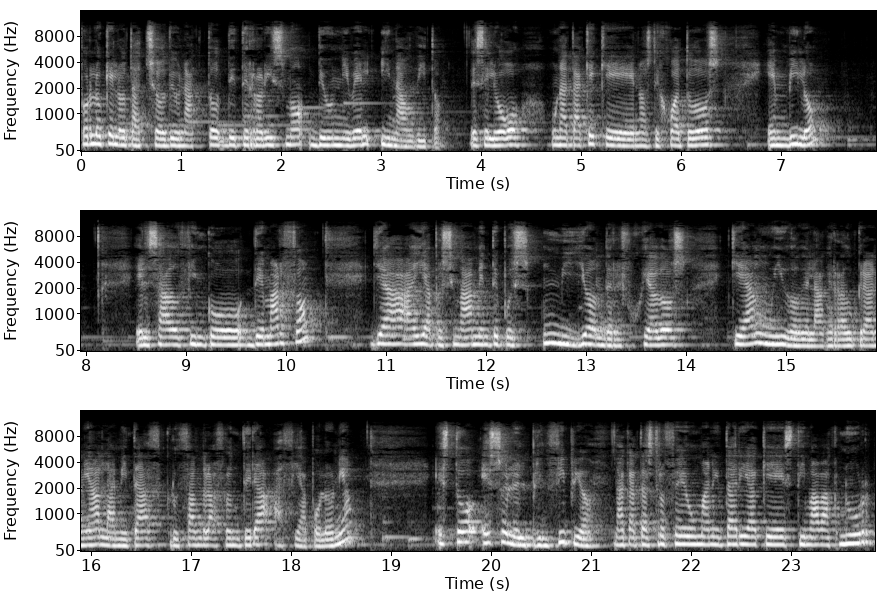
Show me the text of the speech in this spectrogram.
por lo que lo tachó de un acto de terrorismo de un nivel inaudito. Desde luego, un ataque que nos dejó a todos en vilo. El sábado 5 de marzo ya hay aproximadamente pues, un millón de refugiados que han huido de la guerra de Ucrania, la mitad cruzando la frontera hacia Polonia. Esto es solo el principio. La catástrofe humanitaria que estimaba ACNUR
